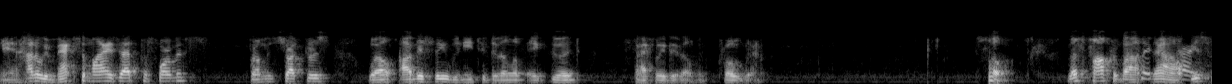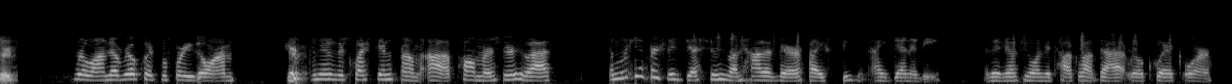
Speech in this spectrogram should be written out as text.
And how do we maximize that performance from instructors? Well, obviously we need to develop a good faculty development program. So let's talk about Quick, now sorry. research. Rolando, real quick before you go on. Sure. There's a question from uh, Paul Mercer who asks, I'm looking for suggestions on how to verify student identity. I didn't know if you wanted to talk about that real quick or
